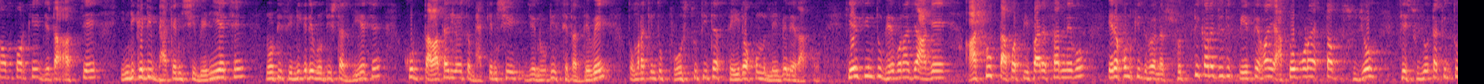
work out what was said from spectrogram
সম্পর্কে যেটা আসছে ইন্ডিকেটিভ ভ্যাকেন্সি বেরিয়েছে নোটিশ ইন্ডিকেটিভ নোটিশটা দিয়েছে, খুব তাড়াতাড়ি হয়তো ভ্যাকেন্সির যে নোটিশ সেটা দেবে, তোমরা কিন্তু প্রস্তুতিটা সেই রকম লেভেলে রাখো। কেউ কিন্তু ভেবো না যে আগে আসুক, তারপর প্রিপারেশান নেব। এরকম কিন্তু ভেবে না। সত্যিকারে যদি পেতে হয় এত বড় একটা সুযোগ, সেই সুযোগটা কিন্তু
